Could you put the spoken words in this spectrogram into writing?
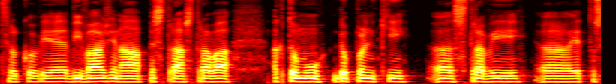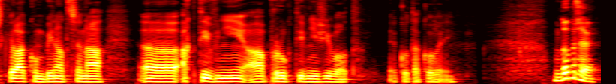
celkově vyvážená pestrá strava a k tomu doplňky eh, stravy. Eh, je to skvělá kombinace na eh, aktivní a produktivní život jako takový. Dobře,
